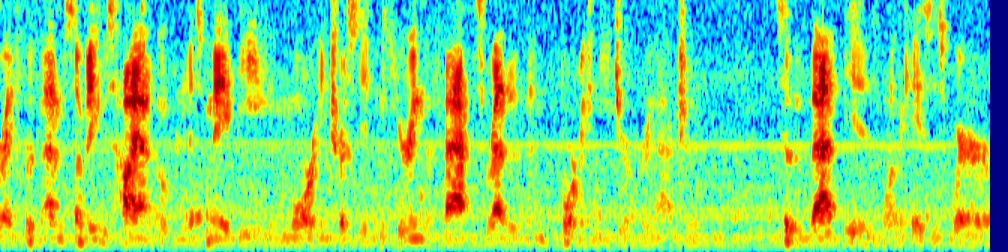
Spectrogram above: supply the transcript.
right for them, somebody who's high on openness may be more interested in hearing the facts rather than forming a knee-jerk reaction. So that is one of the cases where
